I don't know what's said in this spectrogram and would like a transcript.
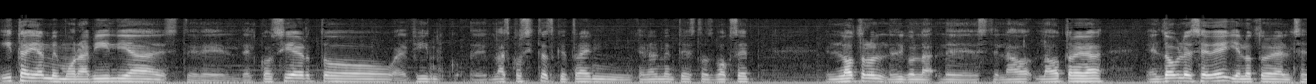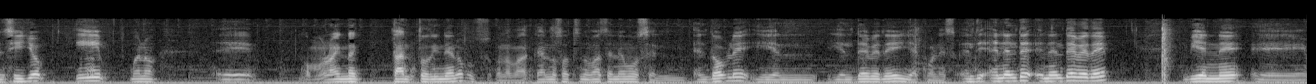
y traían memorabilia este del, del concierto en fin eh, las cositas que traen generalmente estos box set. El otro le digo este, la, la otra era el doble CD y el otro era el sencillo. Y bueno eh, como no hay, no hay tanto dinero pues bueno, acá nosotros nomás tenemos el, el doble y el y el DVD y ya con eso. El en el en el DVD viene eh,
